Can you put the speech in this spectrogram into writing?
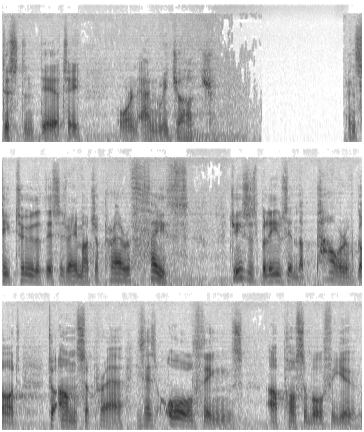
distant deity or an angry judge. And see too that this is very much a prayer of faith Jesus believes in the power of God to answer prayer. He says, All things are possible for you.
